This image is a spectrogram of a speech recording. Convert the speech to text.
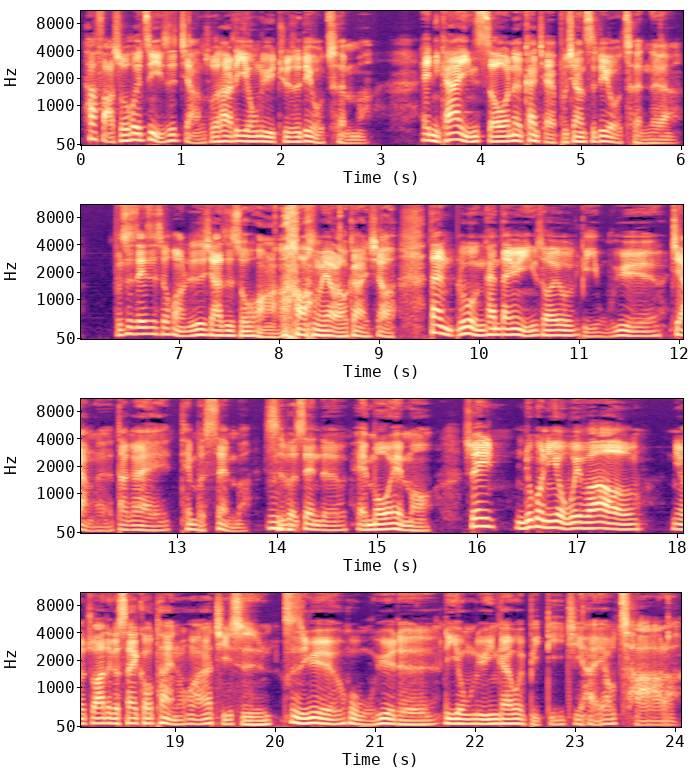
他法说会自己是讲说，它利用率就是六成嘛。哎，你看它营收，那个看起来不像是六成的呀，不是这次说谎就是下次说谎啊。没有了，我开玩笑。但如果你看单月营收又比五月降了大概 ten percent 吧，十 percent 的 MOM 哦。所以如果你有 wafer out，你有抓这个 cycle time 的话，那其实四月或五月的利用率应该会比第一季还要差啦。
